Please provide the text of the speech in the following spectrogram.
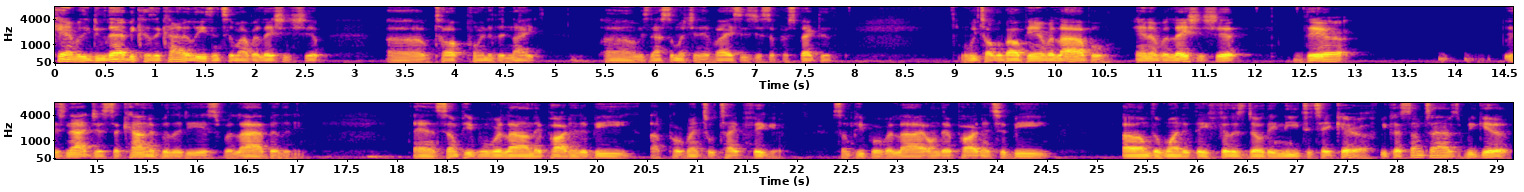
Can't really do that because it kind of leads into my relationship uh, talk point of the night. Um, it's not so much an advice, it's just a perspective. When we talk about being reliable in a relationship, there is not just accountability, it's reliability. And some people rely on their partner to be a parental type figure. Some people rely on their partner to be um, the one that they feel as though they need to take care of. Because sometimes we get a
